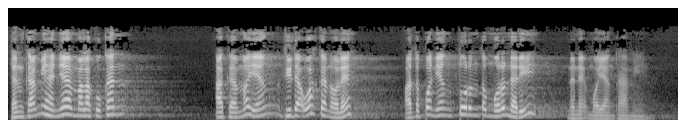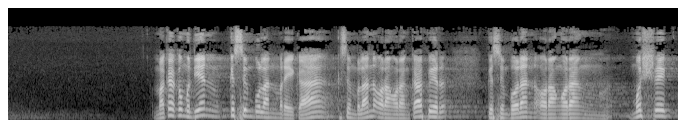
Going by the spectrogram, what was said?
Dan kami hanya melakukan agama yang didakwahkan oleh ataupun yang turun temurun dari nenek moyang kami. Maka kemudian kesimpulan mereka, kesimpulan orang-orang kafir, kesimpulan orang-orang musyrik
